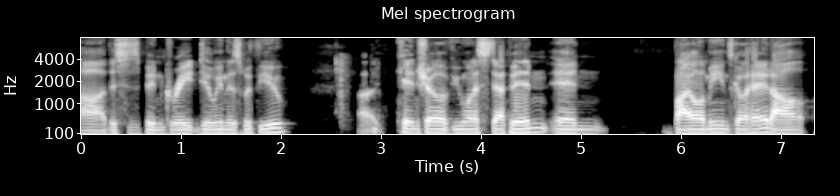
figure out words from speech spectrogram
uh, this has been great doing this with you. Uh, Kensho, if you want to step in and by all means go ahead. I'll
